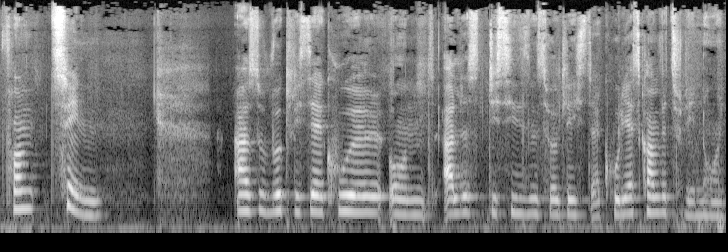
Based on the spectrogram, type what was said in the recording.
von 10. Also wirklich sehr cool und alles, die Season ist wirklich sehr cool. Jetzt kommen wir zu den neuen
